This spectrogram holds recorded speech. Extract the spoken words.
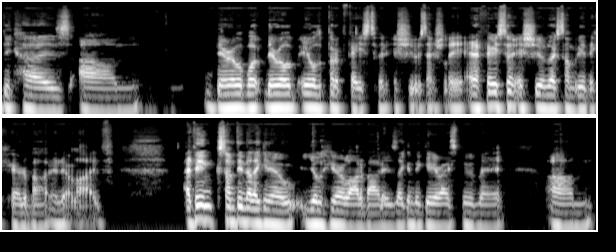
because um, they were able they were able to put a face to an issue essentially, and a face to an issue of like somebody they cared about in their life. I think something that like you know you'll hear a lot about is like in the gay rights movement. Um,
